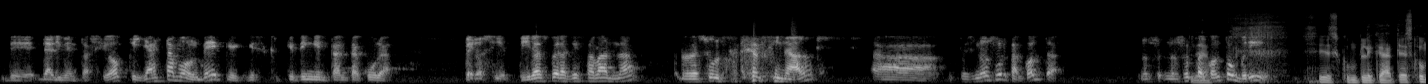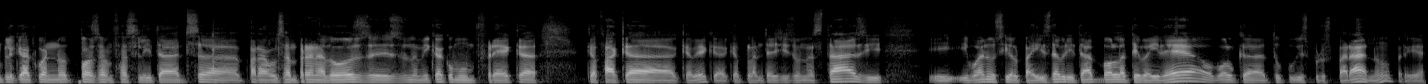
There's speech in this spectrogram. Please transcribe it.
de- d'alimentació, que ja està molt bé que, que, que tinguin tanta cura. Però si et tires per aquesta banda, resulta que al final eh, pues no surt a compte. No, no surt Ja. a compte obrir. Sí, és complicat. És complicat quan no et posen facilitats eh, per als emprenedors. És una mica com un fre que, que fa que, que bé, que, que plantegis on estàs i, i, i, bueno, si el país de veritat vol la teva idea o vol que tu puguis prosperar, no? Perquè,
